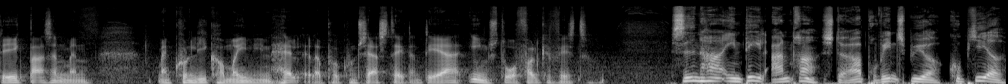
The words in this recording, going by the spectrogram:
Det er ikke bare sådan, man, man kun lige kommer ind i en hal eller på koncertstadion. Det er en stor folkefest, Siden har en del andre større provinsbyer kopieret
